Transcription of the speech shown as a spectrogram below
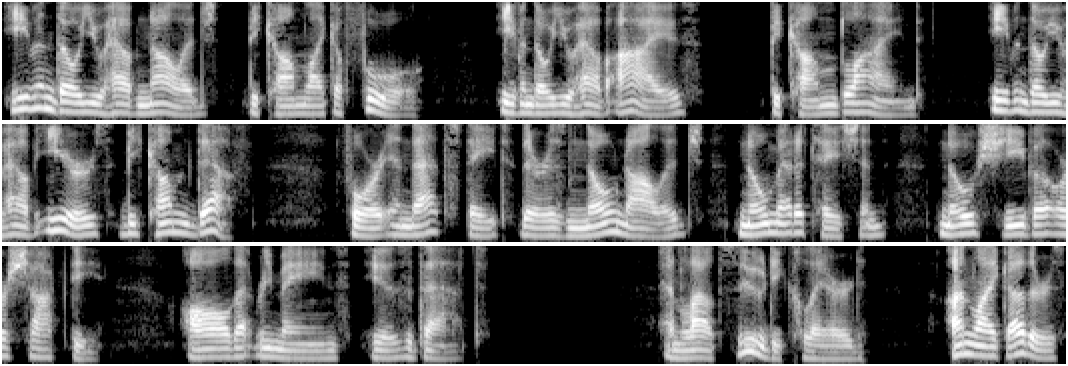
Even though you have knowledge, become like a fool. Even though you have eyes, become blind. Even though you have ears, become deaf. For in that state there is no knowledge, no meditation, no Shiva or Shakti. All that remains is that. And Lao Tzu declared, Unlike others,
